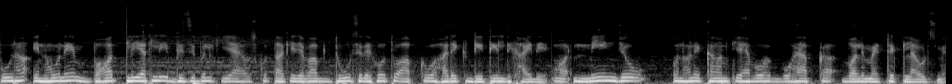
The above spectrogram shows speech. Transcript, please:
पूरा इन्होंने बहुत क्लियरली विजिबल किया है उसको, ताकि जब आप दूर से देखो तो आपको वो हर एक डिटेल दिखाई दे। और मेन जो उन्होंने काम किया है, वो वो है आपका वॉल्यूमेट्रिक क्लाउड्स में।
